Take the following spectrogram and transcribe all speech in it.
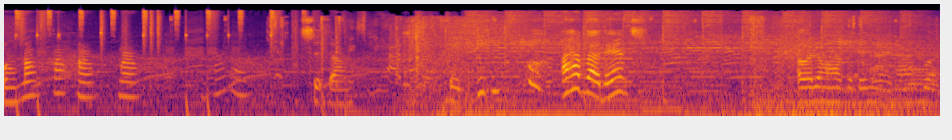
Sit down. Okay. I have that dance. Oh, I don't have it in right now, but.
